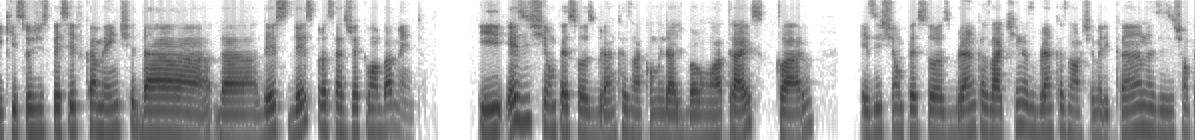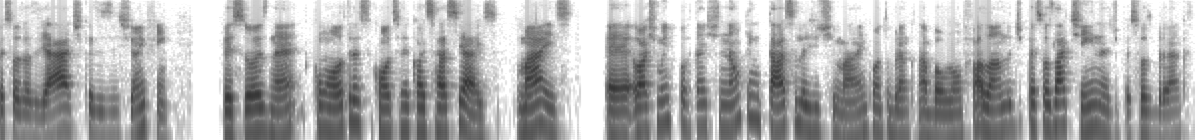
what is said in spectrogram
e que surge especificamente da, da, desse, desse processo de aquilombamento. E existiam pessoas brancas na comunidade ballroom lá atrás, claro, existiam pessoas brancas latinas, brancas norte-americanas, existiam pessoas asiáticas, existiam, enfim, pessoas, né, com outras, com outros recortes raciais. Mas é, eu acho muito importante não tentar se legitimar enquanto branco na ballroom falando de pessoas latinas, de pessoas brancas,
